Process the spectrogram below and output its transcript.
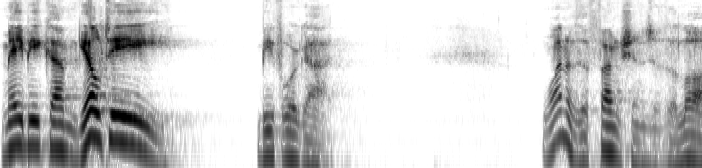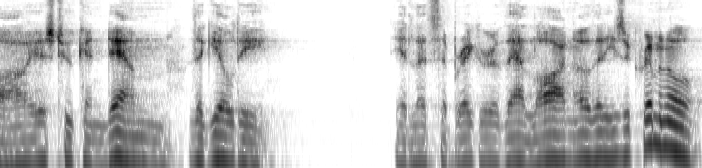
may become guilty before God. One of the functions of the law is to condemn the guilty. It lets the breaker of that law know that he's a criminal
